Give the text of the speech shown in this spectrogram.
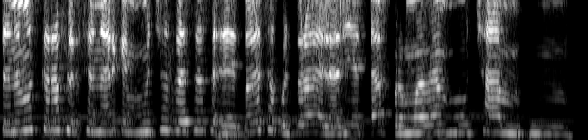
tenemos que reflexionar que muchas veces eh, toda esa cultura de la dieta promueve mucha, mm,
